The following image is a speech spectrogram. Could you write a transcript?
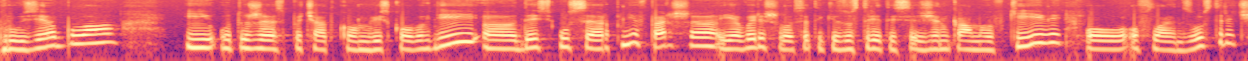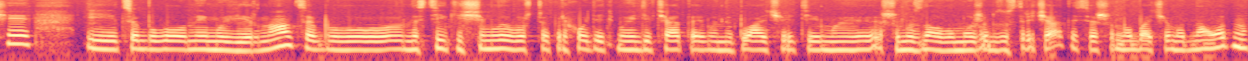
Грузія була. І от уже з початком військових дій, е, десь у серпні, вперше я вирішила все-таки зустрітися з жінками в Києві офлайн зустрічі. І це було неймовірно. Це було настільки щемливо, що приходять мої дівчата, і вони плачуть, і ми що ми знову можемо зустрічатися, що ми бачимо одна одну.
